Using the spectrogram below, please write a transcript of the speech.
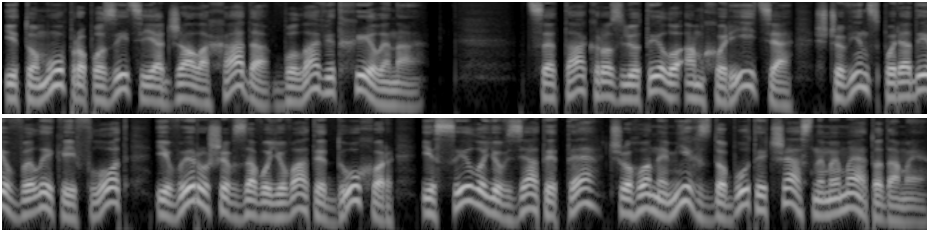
і тому пропозиція Джала Хада була відхилена. Це так розлютило амхорійця, що він спорядив великий флот і вирушив завоювати Духор і силою взяти те, чого не міг здобути часними методами.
